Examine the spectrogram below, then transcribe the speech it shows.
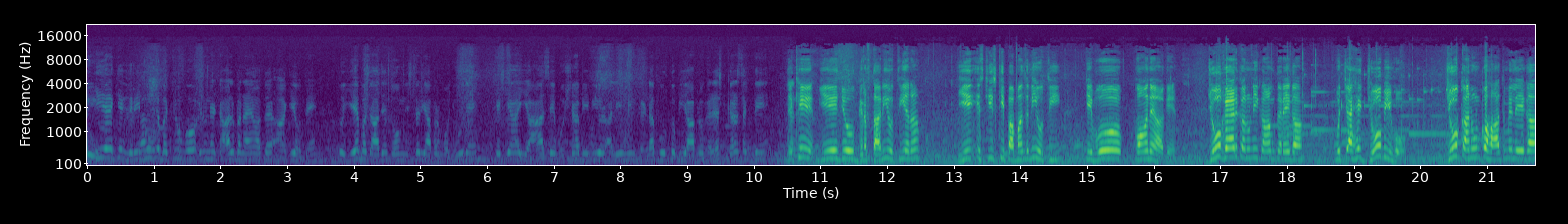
की कि गरीबों के बच्चों को इन्होंने ढाल बनाया होता है आगे होते हैं। तो ये बता दें, दो मिनिस्टर यहाँ पर मौजूद हैं कि क्या यहाँ से बुशरा बीबी और अली मीन गंडापुर को भी आप लोग अरेस्ट कर सकते हैं? देखिए, ये जो गिरफ्तारी होती है ना, ये इस चीज़ की पाबंद नहीं होती कि वो कौन है आगे। जो गैर कानूनी काम करेगा, वो चाहे जो भी हो, जो कानून को हाथ में लेगा,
